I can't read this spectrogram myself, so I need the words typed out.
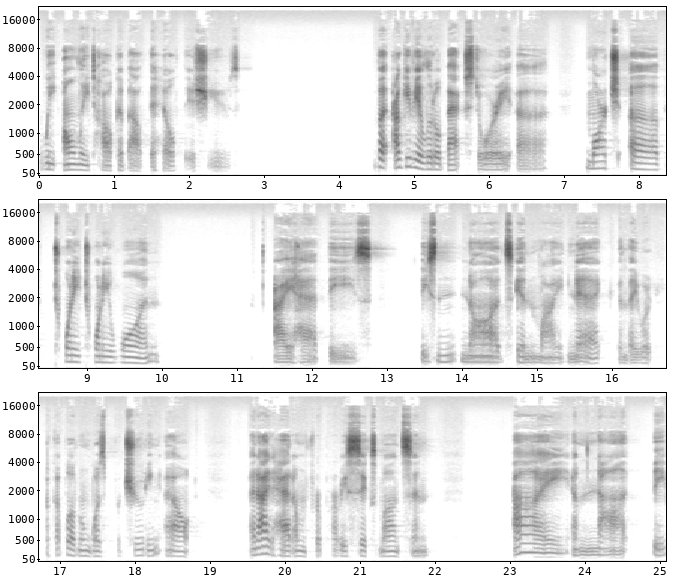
we only talk about the health issues. But I'll give you a little backstory. Uh, March of 2021, I had these these nods in my neck, and they were a couple of them was protruding out, and I'd had them for probably six months, and I am not the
